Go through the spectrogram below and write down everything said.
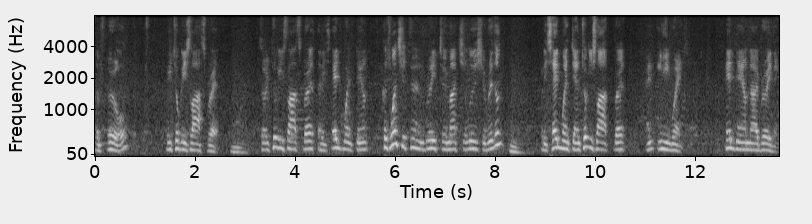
the pool, he took his last breath. Mm. So he took his last breath and his head went down. Because once you turn and breathe too much, you lose your rhythm. Mm. But his head went down, took his last breath, and in he went. Head down, no breathing.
